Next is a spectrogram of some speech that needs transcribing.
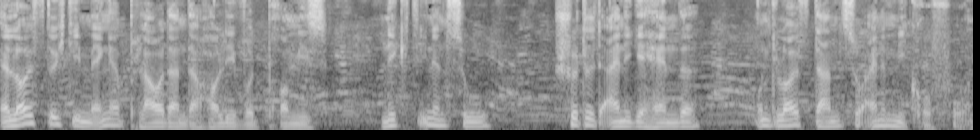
Er läuft durch die Menge plaudernder Hollywood-Promis, nickt ihnen zu, schüttelt einige Hände und läuft dann zu einem Mikrofon.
